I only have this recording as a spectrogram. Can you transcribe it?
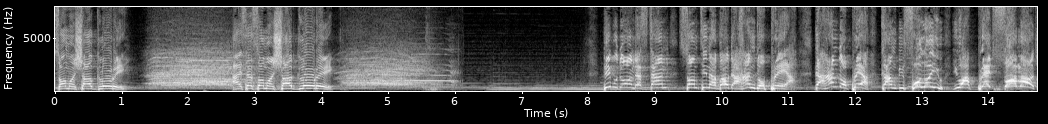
Someone shout glory. I said, someone shout glory. People don't understand something about the hand of prayer. The hand of prayer can be following you. You have prayed so much,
